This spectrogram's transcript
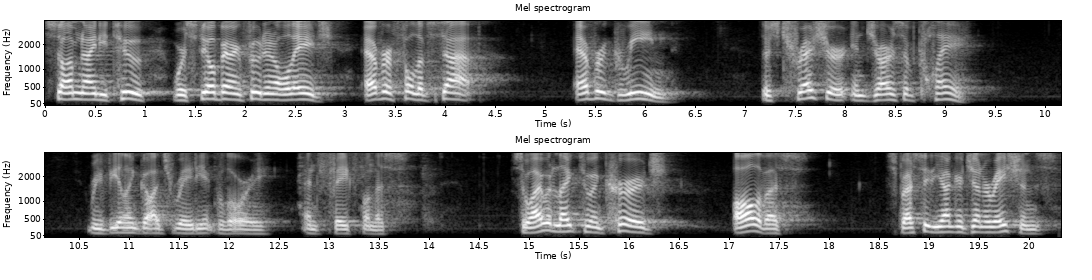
Psalm 92, we're still bearing fruit in old age ever full of sap, ever green. There's treasure in jars of clay, revealing God's radiant glory and faithfulness So I would like to encourage all of us, especially the younger generations,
